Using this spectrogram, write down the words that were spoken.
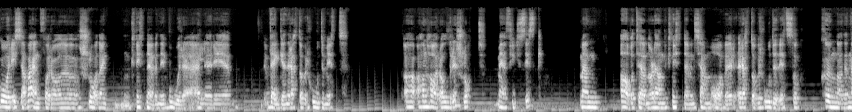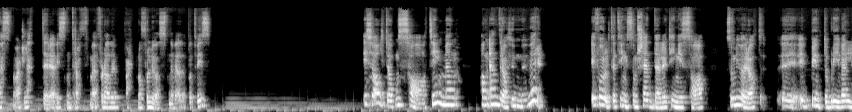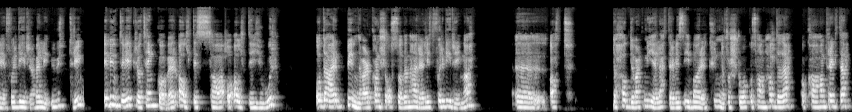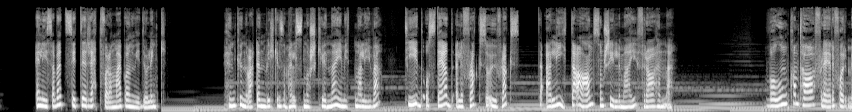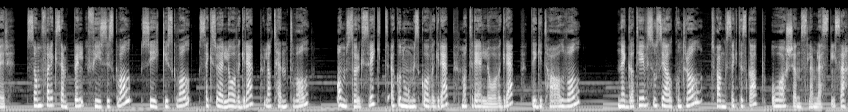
går ikke av veien for å slå den knyttneven i bordet eller i veggen rett over hodet mitt. Han har aldri slått med fysisk, men av og til når den knyttneven kommer over, rett over hodet ditt, så kunne det nesten vært lettere hvis den traff meg, for det hadde vært noe forløsende ved det på et vis. Ikke alltid at han sa ting, men han endra humør i forhold til ting som skjedde eller ting jeg sa, som gjør at eh, jeg begynte å bli veldig forvirra, veldig utrygg. Jeg begynte virkelig å tenke over alt jeg sa og alt jeg gjorde. Og der begynner vel kanskje også den her litt forvirringa. Eh, at det hadde vært mye lettere hvis jeg bare kunne forstå hvordan han hadde det, og hva han trengte. Elisabeth sitter rett foran meg på en videolink. Hun kunne vært en hvilken som helst norsk kvinne i midten av livet. Tid og sted, eller flaks og uflaks, det er lite annet som skiller meg fra henne. Volden kan ta flere former, som for eksempel fysisk vold, psykisk vold, seksuelle overgrep, latent vold, omsorgssvikt, økonomiske overgrep, materielle overgrep, digital vold, negativ sosial kontroll, tvangsekteskap og kjønnslemlestelse.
